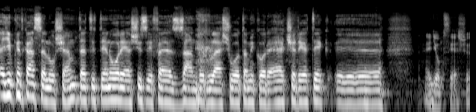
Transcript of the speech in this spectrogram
Egyébként Cancelo sem, tehát itt ilyen óriási izé felzándorulás volt, amikor elcserélték. Egy jobb szélső.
